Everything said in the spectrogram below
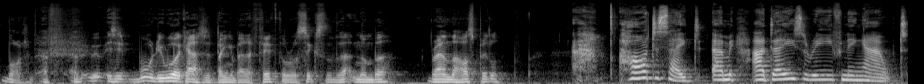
what a, a, is it? What would you work out as being about a fifth or a sixth of that number around the hospital? Hard to say. Mean, our days are evening out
